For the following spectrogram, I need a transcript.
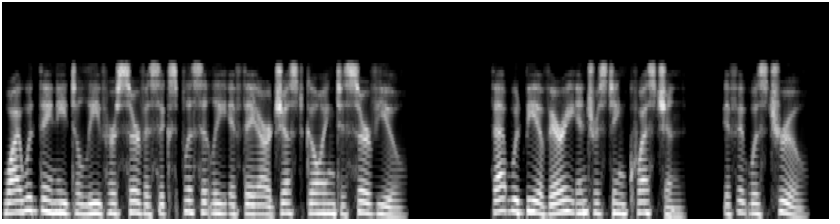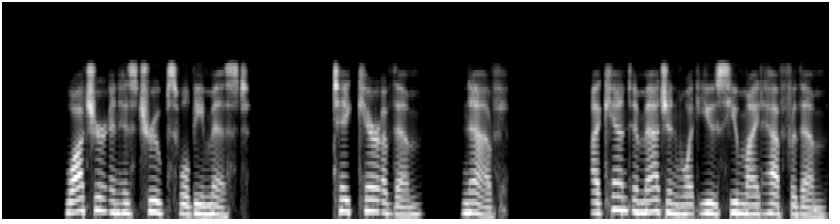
Why would they need to leave her service explicitly if they are just going to serve you? That would be a very interesting question, if it was true. Watcher and his troops will be missed. Take care of them, Nav. I can't imagine what use you might have for them,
